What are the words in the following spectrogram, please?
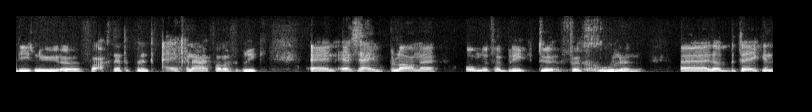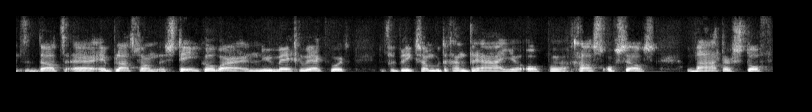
die is nu voor 38% eigenaar van de fabriek. En er zijn plannen om de fabriek te vergroenen. Uh, dat betekent dat uh, in plaats van steenkool, waar nu mee gewerkt wordt, de fabriek zou moeten gaan draaien op uh, gas of zelfs waterstof.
